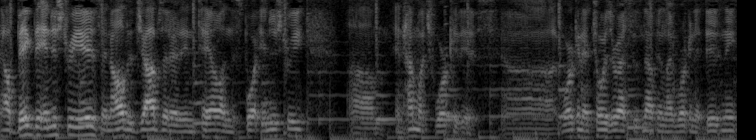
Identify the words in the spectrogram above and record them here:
how big the industry is and all the jobs that it entail in the sport industry, um, and how much work it is. Uh, working at Toys R Us is nothing like working at Disney,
